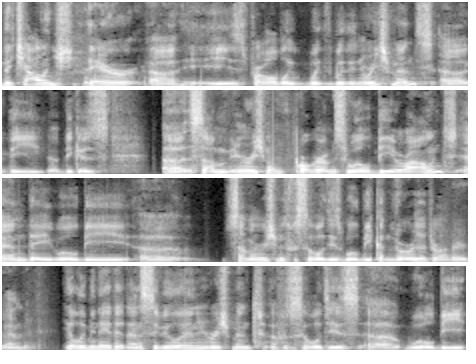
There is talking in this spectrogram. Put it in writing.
the challenge there is probably with with enrichment, the because uh, some enrichment programs will be around and they will be, uh, some enrichment facilities will be converted rather than eliminated and civilian enrichment facilities uh, will be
